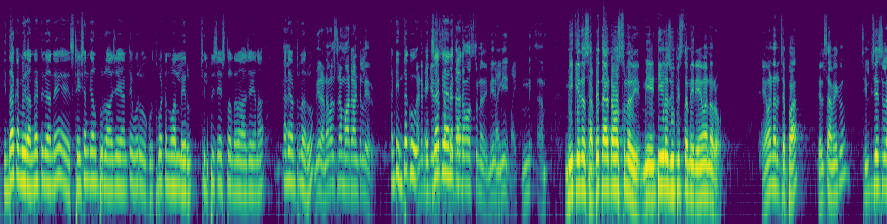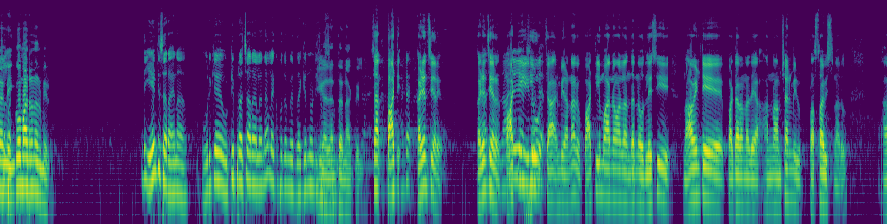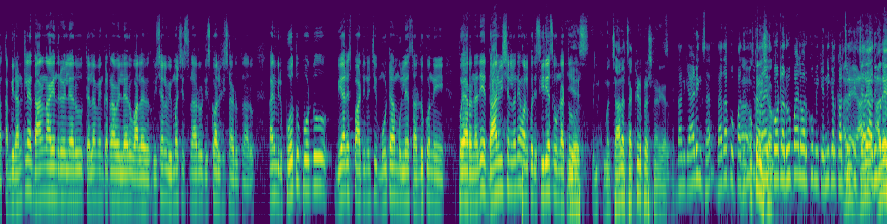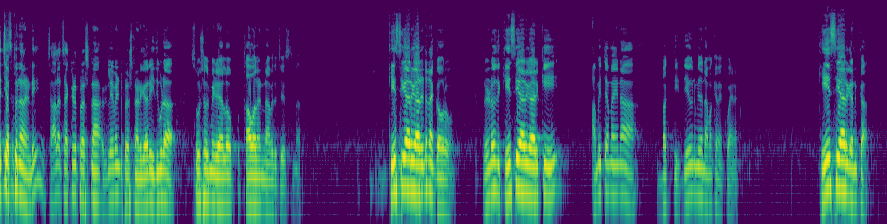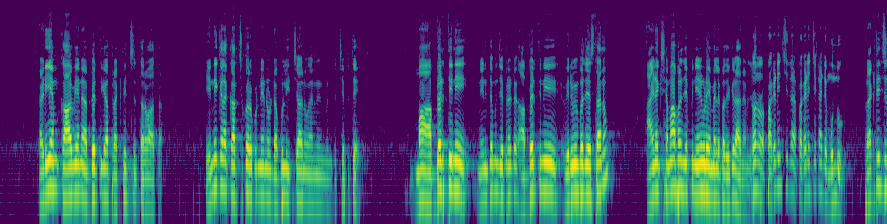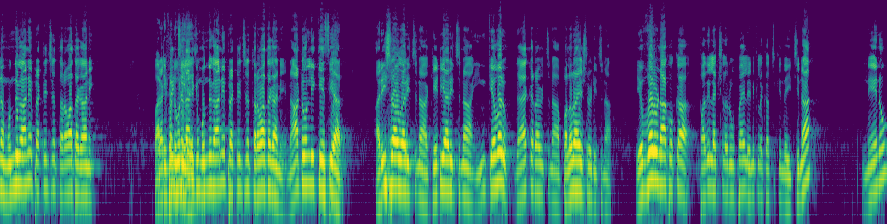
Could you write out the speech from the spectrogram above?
ఇందాక మీరు అన్నట్టుగానే స్టేషన్ గన్పూర్ రాజయ్య అంటే ఎవరు గుర్తుపట్టని వాళ్ళు లేరు. చిలిపి చేష్టల రాజయ్యనా అని అంటున్నారు. మీరు అనవలసిన మాట అంటలేరు అంటే ఇంతకు వస్తున్నది. మీరు మీకేదో సభ్యత అడ్డం వస్తున్నది. మీ ఎన్టీవీలో చూపిస్తా మీరు ఏమన్నారో. ఏమన్నారు చెప్పా? తెలుసా మీకు? చిలిపి చేసిన ఇంకో మాట అన్నారు మీరు. అంటే ఏంటి సార్ ఆయన? ఊరికే ఉట్టి ప్రచారాలనా లేకపోతే మీరు దగ్గర నుండి? అదంతా నాకు తెలియదు సార్ పార్టీ కడెన్సీ గారు. కడెన్సీ గారు పార్టీలు మీరు అన్నారు పార్టీలు మారిన వాళ్ళందరినీ వదిలేసి నా వెంటే పడ్డారన్నది అన్న అంశాన్ని మీరు ప్రస్తావిస్తున్నారు. మీరు అనట్లే దాన నాగేంద్ర వెళ్ళారు తెల్లం వెంకట్రావు వెళ్ళారు వాళ్ళ విషయాలు విమర్శిస్తున్నారు డిస్క్వాలిఫికేషన్ అడుగుతున్నారు. కానీ మీరు పోతూ పోతూ బీఆర్ఎస్ పార్టీ నుంచి మూటా ముల్లే సర్దుకొని పోయారన్నదే దాని విషయంలోనే వాళ్ళు కొద్దిగా సీరియస్గా ఉన్నట్టు చాలా చక్కటి ప్రశ్న అడిగారు దానికి యాడింగ్ సార్. దాదాపు పది కోట్ల రూపాయల వరకు మీకు ఎన్నికల అదే కూడా ఇచ్చేసారు. చెప్తున్నానండి. చాలా చక్కటి ప్రశ్న రిలవెంట్ ప్రశ్న అడిగారు. ఇది కూడా సోషల్ మీడియాలో కావాలని నా మీద చేస్తున్నారు. కేసీఆర్ గారంటే నాకు గౌరవం. రెండవది కేసీఆర్ గారికి అమితమైన భక్తి దేవుని మీద నమ్మకం ఎక్కువ ఆయనకు. కేసీఆర్ కనుక కడియం కావ్యని అభ్యర్థిగా ప్రకటించిన తర్వాత ఎన్నికల ఖర్చు కొరకు నేను డబ్బులు ఇచ్చాను అని కనుక చెప్తే మా అభ్యర్థిని నేను ఇంతకుముందు చెప్పినట్టు అభ్యర్థిని విరమింపజేస్తాను ఆయన క్షమాపణ చెప్పి నేను కూడా ఎమ్మెల్యే పదవికి రాజీనామా ప్రకటించిన ప్రకటించే కంటే ముందు. ప్రకటించిన ముందు కానీ ప్రకటించిన తర్వాత కానీ ప్రకటించడానికి ముందు కానీ ప్రకటించిన తర్వాత కానీ నాట్ ఓన్లీ కేసీఆర్ హరీష్ రావు గారు ఇచ్చిన కేటీఆర్ ఇచ్చిన ఇంకెవరు దయాకర్ రావు ఇచ్చిన పలరాజేశ్వరుడు ఇచ్చిన ఎవ్వరు నాకు ఒక పది లక్షల రూపాయలు ఎన్నికల ఖర్చు కింద ఇచ్చినా నేను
